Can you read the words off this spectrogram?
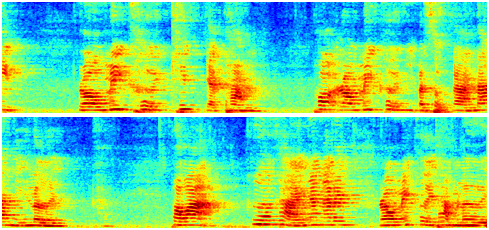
กิจ เราไม่เคยคิดจะทำเพราะเราไม่เคยมีประสบการณ์ด้านนี้เลยค่ะ เพราะว่าเครือข่ายงานอะไร เราไม่เคยทำเลย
